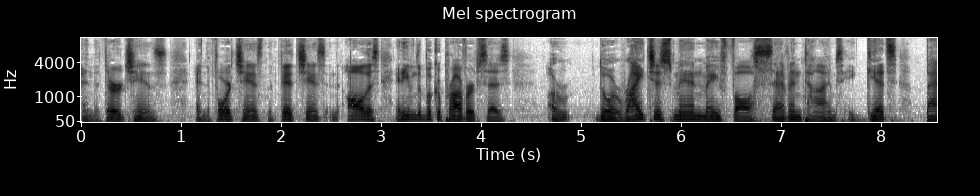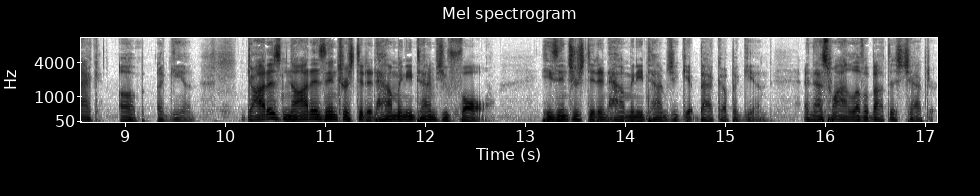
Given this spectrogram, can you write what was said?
and the third chance, and the fourth chance, and the fifth chance, and all this. And even the book of Proverbs says, a, though a righteous man may fall seven times, he gets back up again. God is not as interested in how many times you fall. He's interested in how many times you get back up again. And that's why I love about this chapter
